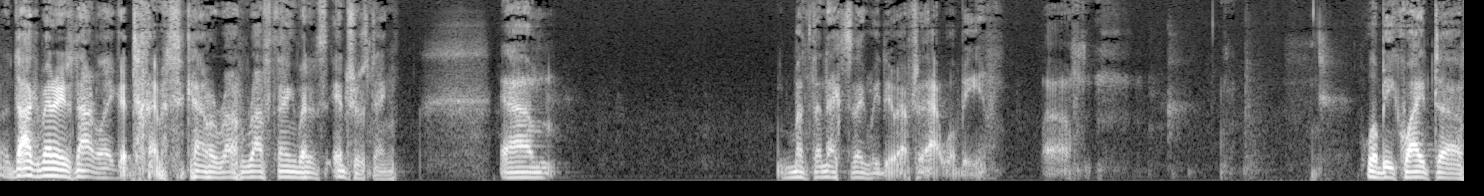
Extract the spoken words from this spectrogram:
The documentary is not really a good time. It's kind of a rough, rough thing, but it's interesting. Um, but the next thing we do after that will be uh, will be quite uh,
